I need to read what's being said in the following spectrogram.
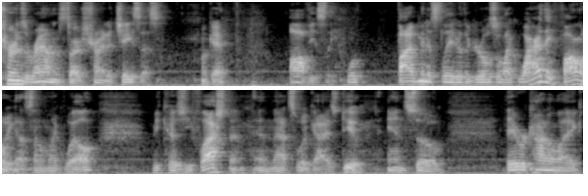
turns around and starts trying to chase us. Okay? Obviously. Well, five minutes later, the girls are like, why are they following us? And I'm like, well, because you flashed them, and that's what guys do. And so they were kind of like,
